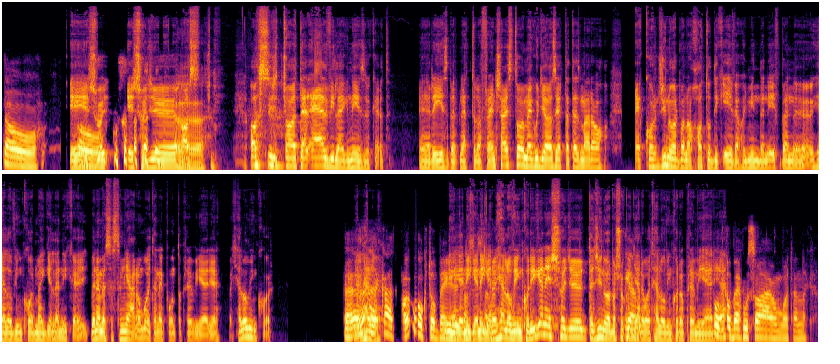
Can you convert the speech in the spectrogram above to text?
Oh. És, oh. hogy, és hogy azt, azt is csalt el elvileg nézőket részben ettől a franchise-tól, meg ugye azért, tehát ez már a ekkor Ginorban a hatodik éve, hogy minden évben Halloween-kor megjelenik egy, de nem ezt azt hiszem nyáron volt ennek pont a premierje, vagy Halloween-kor? Nem, Hell- hát, október. Igen, igen, igen, hogy Halloween-kor igen, és hogy te Ginorban sokat gyára volt Halloween-kor a premierje. Október 23 volt ennek.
